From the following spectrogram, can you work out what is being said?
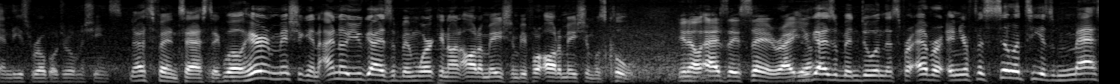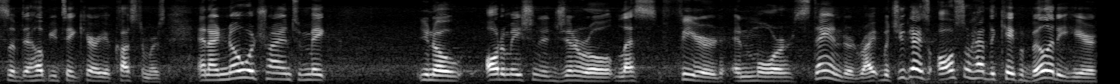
and these RoboDrill machines. That's fantastic. Well, here in Michigan, I know you guys have been working on automation before automation was cool. You know, as they say, right? You guys have been doing this forever, and your facility is massive to help you take care of your customers. And I know we're trying to make, you know, automation in general less feared and more standard, right? But you guys also have the capability here.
